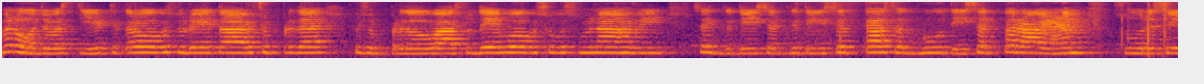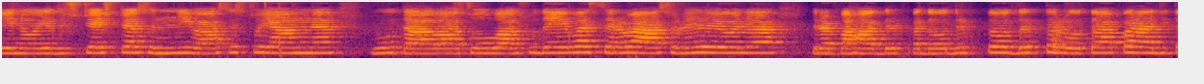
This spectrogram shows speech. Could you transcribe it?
मनोजवस्तीर्थकरो वसुरेता विशुप्रद विशुप्रदो वासुदेवो वसुस्मनाहवि सद्गति सद्गति सत्ता सद्भूति सत्परायणं सूरसेनो यदुश्चेष्ट सन्निवासस्वयामुन भूता वासो वासुदेव सर्वासुरयोल द्रपः दृक्पदो दृप्तो दत्तरोता पराजित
